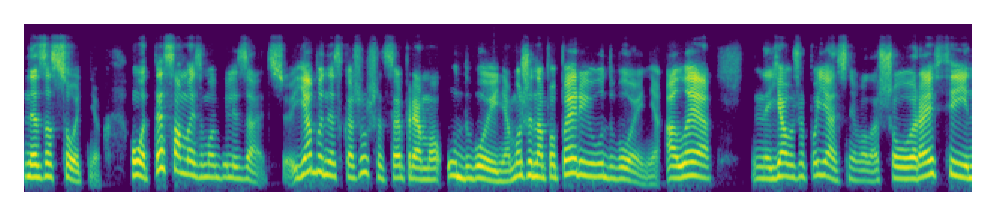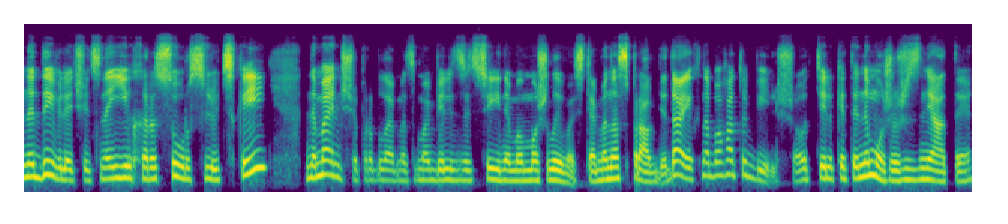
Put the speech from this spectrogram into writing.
не за сотню. От те саме з мобілізацією. Я би не скажу, що це прямо удвоєння. Може на папері удвоєння, але я вже пояснювала, що у Рефії, не дивлячись на їх ресурс людський, не менше проблеми з мобілізаційними можливостями. Насправді, да, їх набагато більше. От тільки ти не можеш зняти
